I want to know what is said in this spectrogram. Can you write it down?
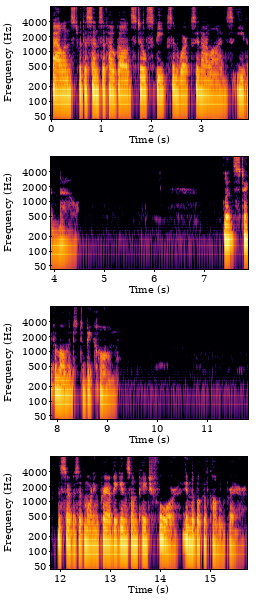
balanced with a sense of how God still speaks and works in our lives even now. Let's take a moment to be calm. The service of morning prayer begins on page 4 in the Book of Common Prayer.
